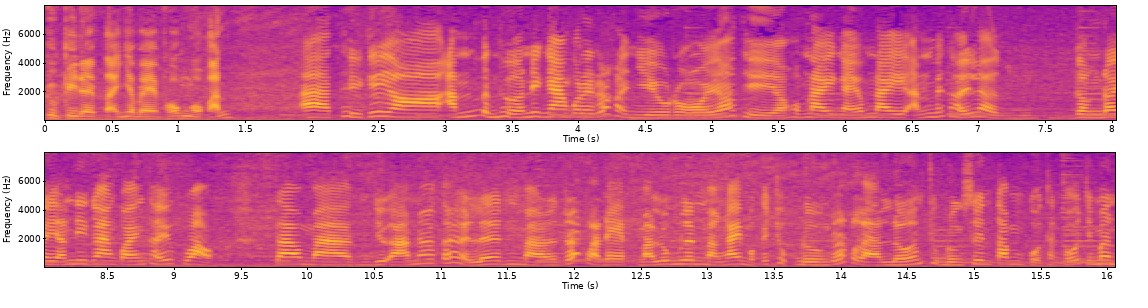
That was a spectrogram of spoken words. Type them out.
cực kỳ đẹp tại nhà bè phải không Ngọc Ánh? À thì cái uh, ánh bình thường anh đi ngang qua đây rất là nhiều rồi á. Thì uh, hôm nay, ngày hôm nay anh mới thấy là gần đây anh đi ngang qua anh thấy wow Sao mà dự án nó có thể lên mà rất là đẹp mà lung linh mà ngay một cái trục đường rất là lớn Trục đường xuyên tâm của thành phố Hồ Chí Minh.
